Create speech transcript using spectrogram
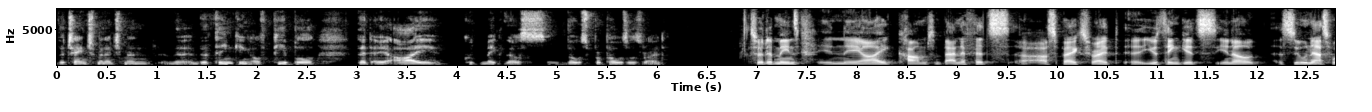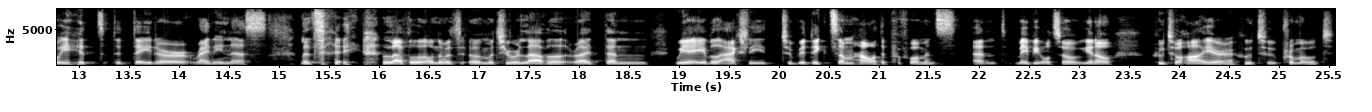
the change management and the, the thinking of people that AI could make those those proposals, right? So that means in AI comes benefits uh, aspects, right? Uh, you think it's you know as soon as we hit the data readiness, let's say level on a mature level, right? Then we are able actually to predict somehow the performance and maybe also you know who to hire, who to promote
